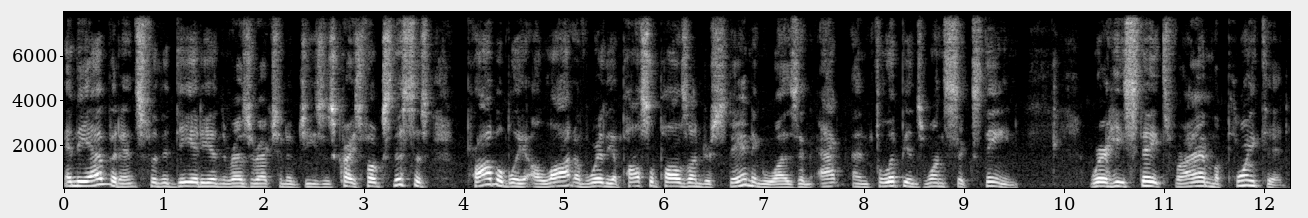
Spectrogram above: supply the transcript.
and the evidence for the deity and the resurrection of Jesus Christ. Folks, this is probably a lot of where the apostle Paul's understanding was in, Act, in Philippians 1:16 where he states for I am appointed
